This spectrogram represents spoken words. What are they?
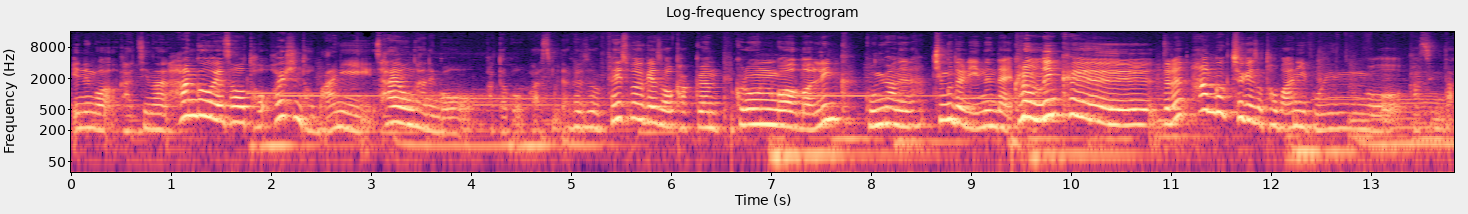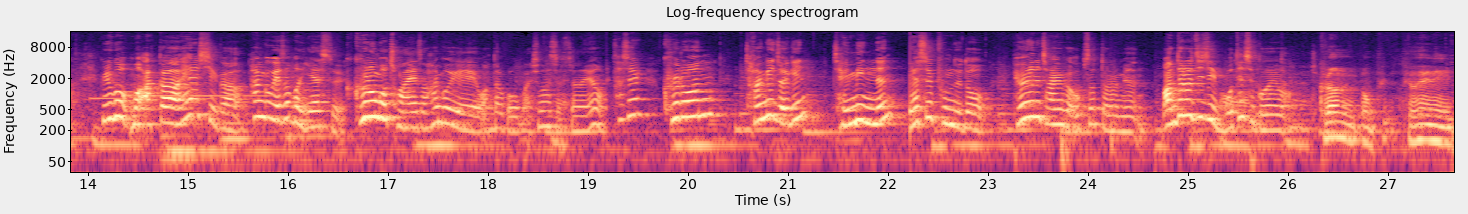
있는 것 같지만 한국에서 더 훨씬 더 많이 사용하는 것 같다고 봤습니다. 그래서 페이스북에서 가끔 그런 거뭐 링크 공유하는 친구들이 있는데 그런 링크들은 한국 측에서 더 많이 보이는 것 같습니다. 그리고 뭐 아까 혜리 씨가 한국에서 뭐 예술 그런 거 좋아해서 한국에 왔다고 말씀하셨잖아요. 사실 그런 창의적인 재밌는 예술품들도 표현의 자유가 없었더라면 만들어지지 못했을 거예요. 그런 뭐 표- 표현의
